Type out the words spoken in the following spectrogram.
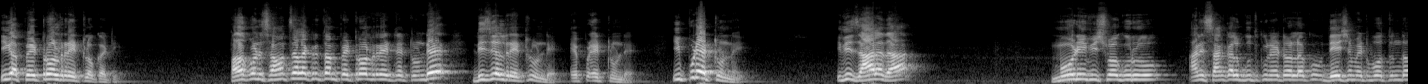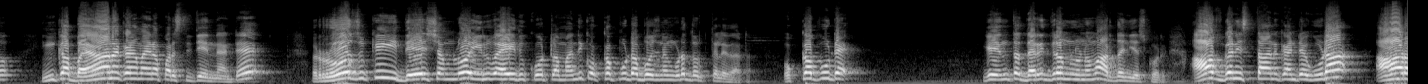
ఇక పెట్రోల్ రేట్లు ఒకటి. పదకొండు సంవత్సరాల క్రితం పెట్రోల్ రేట్ ఎట్లుండే? డీజిల్ రేట్లు ఉండే. ఎప్పుడు ఎట్లుండే? ఇప్పుడు ఎట్లున్నాయి? ఇది జాలదా మోడీ విశ్వగురు అని సంకలు గుద్దుకునేటోళ్ళకు దేశం ఎటుపోతుందో ఇంకా భయానకమైన పరిస్థితి ఏంటంటే రోజుకి ఈ దేశంలో ఇరవై ఐదు కోట్ల మందికి ఒక్క పూట భోజనం కూడా దొరుకుతలేదట. ఒక్క పూటే. ఇక ఎంత దరిద్రంలో ఉన్నామో అర్థం చేసుకోరు. ఆఫ్ఘనిస్తాన్ కంటే కూడా ఆహార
